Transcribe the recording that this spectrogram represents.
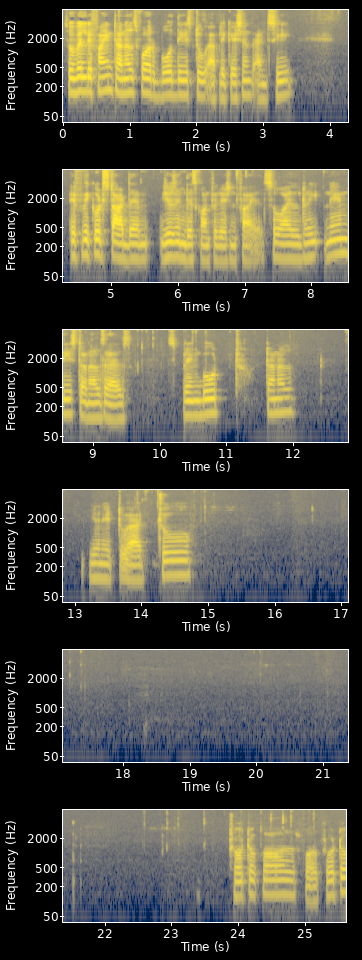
so we'll define tunnels for both these two applications and see if we could start them using this configuration file. So i'll rename these tunnels as spring boot tunnel. You need to add two protocol for proto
